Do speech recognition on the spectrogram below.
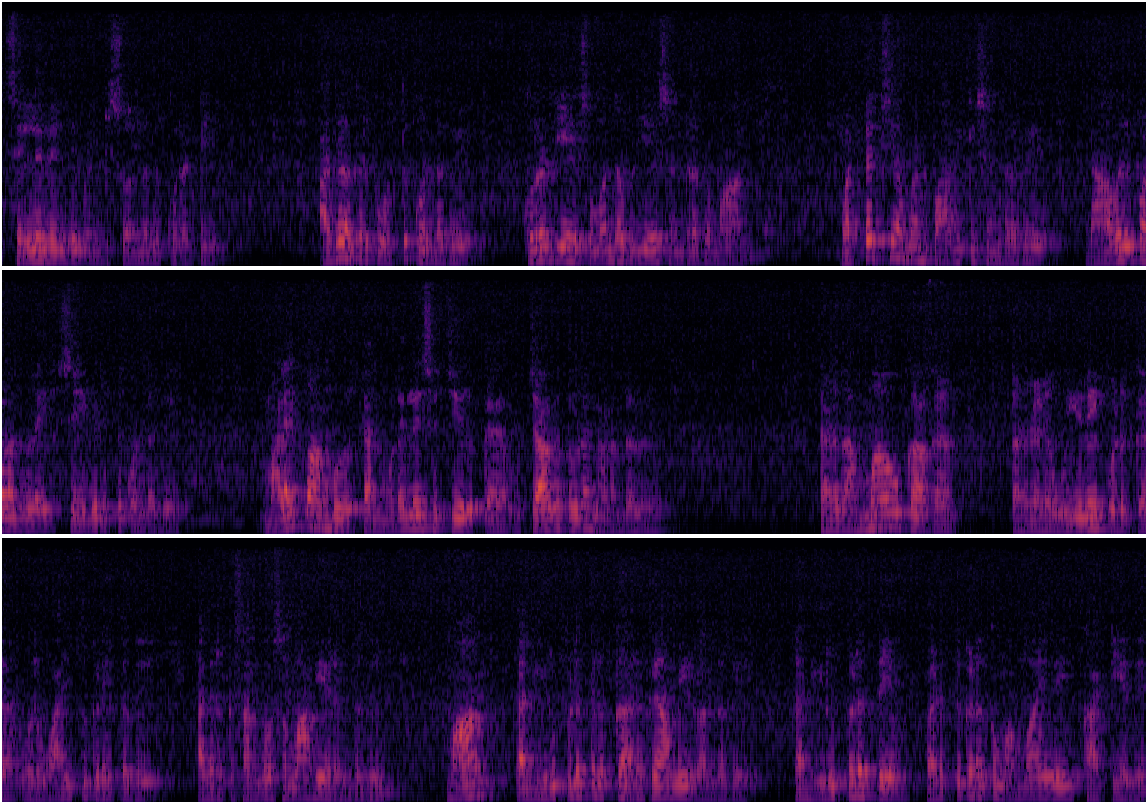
செல்ல வேண்டும் என்று சொன்னது குரட்டி. அது அதற்கு ஒத்துக்கொண்டது. குரட்டியை சுமந்தபடியே சென்றது மான். மட்டச்சி அம்மன் பாறைக்கு சென்றது. நாவல் பழங்களை சேகரித்து கொண்டது. மலைப்பாம்பு தன் உடலை சுற்றியிருக்க உற்சாகத்துடன் நடந்தது. தனது அம்மாவுக்காக தன்னுடைய உயிரை கொடுக்க ஒரு வாய்ப்பு கிடைத்தது. அதற்கு சந்தோஷமாக இருந்தது. மான் தன் இருப்பிடத்திற்கு அருகாமையில் வந்தது. தன் இருப்பிடத்தையும் படுத்து கிடக்கும் அம்மாவையும் காட்டியது.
